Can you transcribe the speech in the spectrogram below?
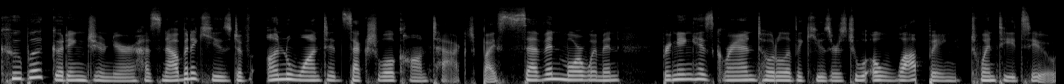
Cuba Gooding Jr. has now been accused of unwanted sexual contact by seven more women, bringing his grand total of accusers to a whopping 22.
